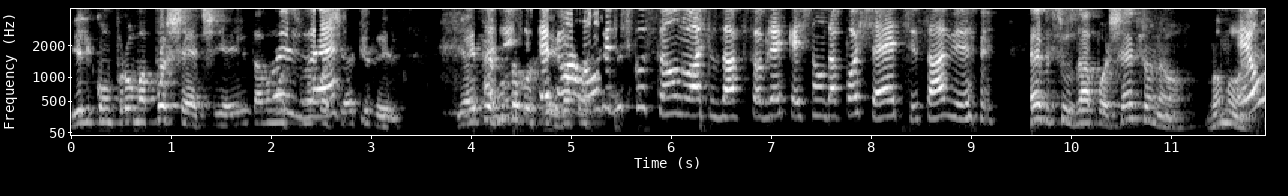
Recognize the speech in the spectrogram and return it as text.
e ele comprou uma pochete. E aí ele estava mostrando é. a pochete dele. E aí pergunta a gente vocês, teve uma longa discussão no WhatsApp sobre a questão da pochete, sabe? Deve se usar pochete ou não? Vamos lá. Eu,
